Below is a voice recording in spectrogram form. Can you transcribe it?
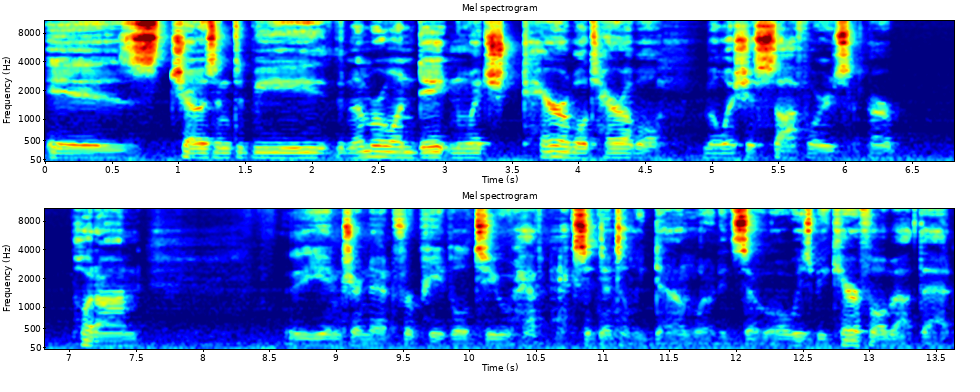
is chosen to be the number one date in which terrible, terrible malicious softwares are put on the internet for people to have accidentally downloaded. So always be careful about that.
